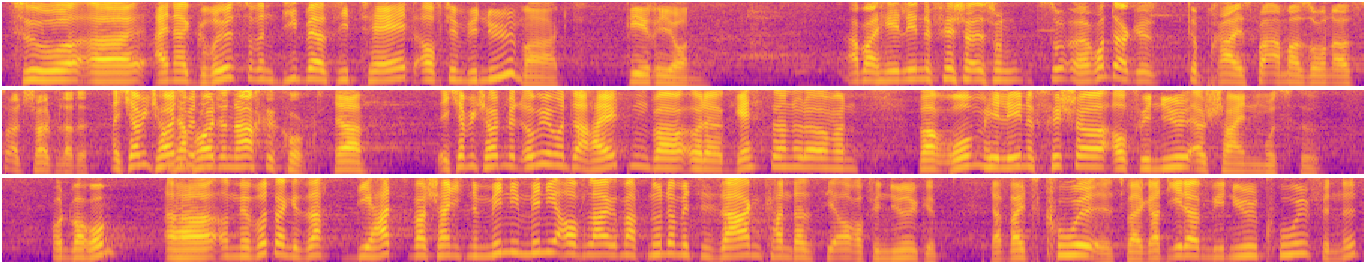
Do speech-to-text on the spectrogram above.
zu äh, einer größeren Diversität auf dem Vinylmarkt, Gerion. Aber Helene Fischer ist schon zu, äh, runtergepreist bei Amazon als, als Schallplatte. Ich habe Ich heute mit, heute nachgeguckt. ja, ich habe mich heute mit irgendjemandem unterhalten, war, oder gestern oder irgendwann, warum Helene Fischer auf Vinyl erscheinen musste. Und warum? Äh, und mir wurde dann gesagt, die hat wahrscheinlich eine Mini-Mini-Auflage gemacht, nur damit sie sagen kann, dass es sie auch auf Vinyl gibt. Weil es cool ist, weil gerade jeder Vinyl cool findet.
